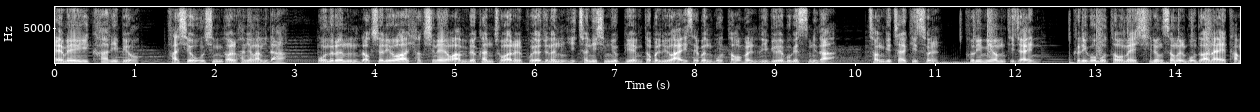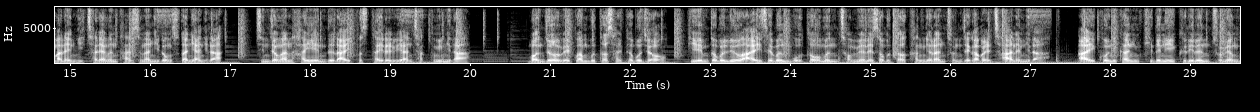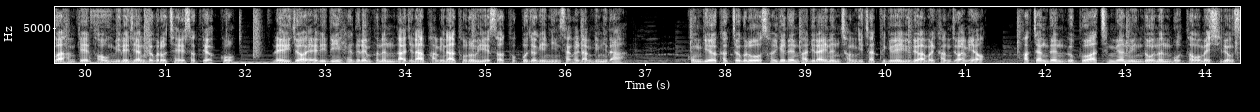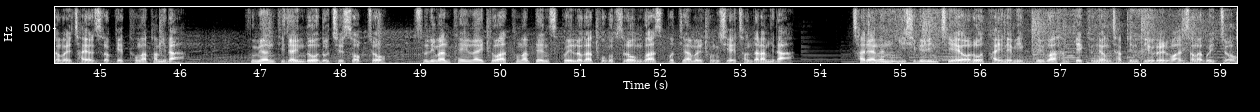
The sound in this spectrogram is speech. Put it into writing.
MA 카 리뷰 다시 오신 걸 환영합니다. 오늘은 럭셔리와 혁신의 완벽한 조화를 보여주는 2026 BMW i7 모터홈을 리뷰해 보겠습니다. 전기차 기술, 프리미엄 디자인, 그리고 모터홈의 실용성을 모두 하나에 담아낸 이 차량은 단순한 이동수단이 아니라 진정한 하이엔드 라이프 스타일을 위한 작품입니다. 먼저 외관부터 살펴보죠. BMW i7 모터홈은 전면에서부터 강렬한 존재감을 자아냅니다. 아이코닉한 키드니 그릴은 조명과 함께 더욱 미래지향적으로 재해석되었고, 레이저 LED 헤드램프는 낮이나 밤이나 도로 위에서 독보적인 인상을 남깁니다. 공기역학적으로 설계된 바디라인은 전기차 특유의 유려함을 강조하며, 확장된 루프와 측면 윈도우는 모터홈의 실용성을 자연스럽게 통합합니다. 후면 디자인도 놓칠 수 없죠. 슬림한 테일라이트와 통합된 스포일러가 고급스러움과 스포티함을 동시에 전달합니다. 차량은 21인치 에어로 다이내믹 휠과 함께 균형 잡힌 비율을 완성하고 있죠.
